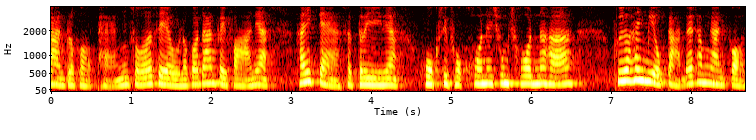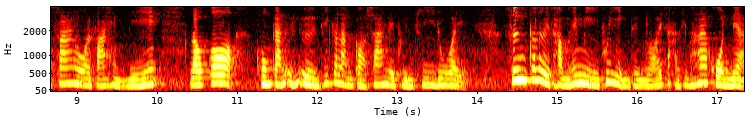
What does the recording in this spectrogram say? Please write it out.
การประกอบแผงโซลาร์เซลล์แล้วก็ด้านไฟฟ้าเนี่ยให้แก่สตรีเนี่ย 66 คนในชุมชนนะคะ เพื่อให้มีโอกาสได้ทำงานก่อสร้างโรงไฟฟ้าแห่งนี้ แล้วก็โครงการอื่น ๆ ที่กำลังก่อสร้างในพื้นที่ด้วย ซึ่งก็เลยทำให้มีผู้หญิงถึง 135 คนเนี่ย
